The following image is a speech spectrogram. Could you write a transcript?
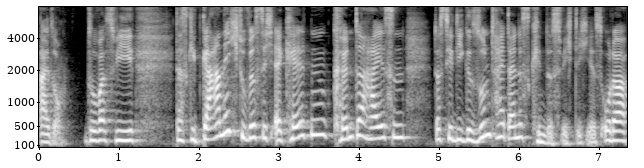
Also, sowas wie, das geht gar nicht, du wirst dich erkälten, könnte heißen, dass dir die Gesundheit deines Kindes wichtig ist. Oder,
